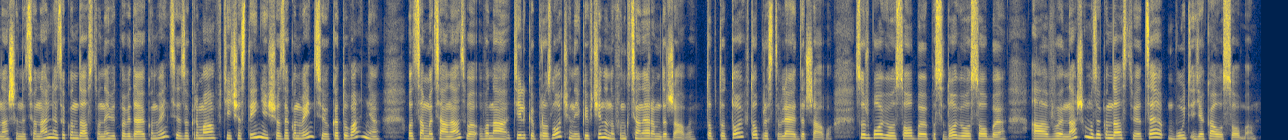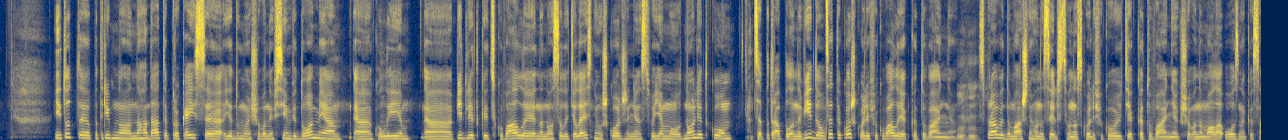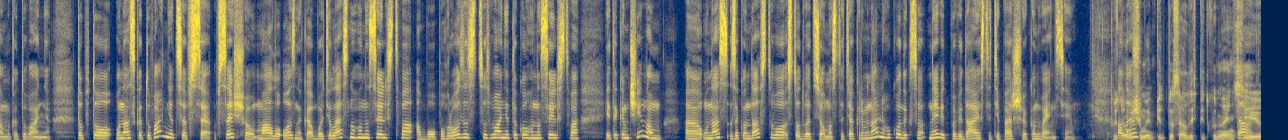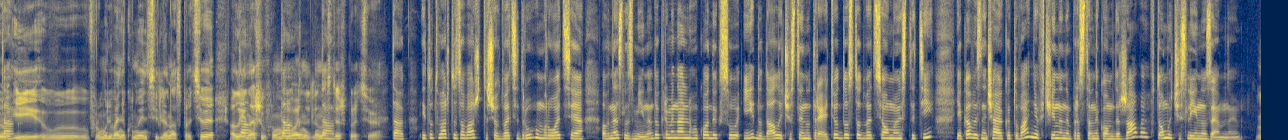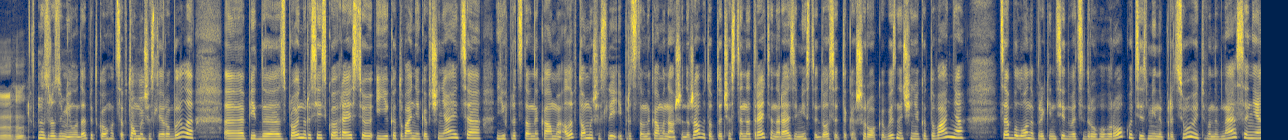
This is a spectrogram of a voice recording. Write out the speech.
Наше національне законодавство не відповідає конвенції, зокрема в тій частині, що за конвенцією катування, от саме ця назва, вона тільки про злочин, який вчинено функціонером держави, тобто той, хто представляє державу, службові особи, посадові особи. А в нашому законодавстві це будь-яка особа. І тут е, потрібно нагадати про кейси. Я думаю, що вони всім відомі, е, коли підлітки цькували, наносили тілесні ушкодження своєму однолітку. Це потрапило на відео. Це також кваліфікували як катування. Угу. Справи домашнього насильства нас кваліфікують як катування, якщо воно мала ознаки саме катування. Тобто, у нас катування це все, все, що мало ознаки або тілесного насильства, або погрози застосування такого насильства. І таким чином е, у нас законодавство 127 стаття Кримінального кодексу не відповідає статті першої конвенції. При Але- тому, що ми підписались під конвенцією, Так, так. і е, формулювання конвенції для нас працює, але Так, і наше формулювання для нас так. теж працює. Так, і тут варто заважити, що в 22-му році внесли зміни до кримінального кодексу і додали частину 3 до 127 статті, яка визначає катування, вчинене представником держави, в тому числі іноземною. Угу. Ну, зрозуміло, да, під кого це в тому Мгм. числі робили е, під е, збройну російську агресію і катування, яке вчиняється їх представниками, але в тому числі і представниками нашої держави. Тобто, частина третя наразі містить досить таке широке визначення катування. Це було наприкінці 22-го року. Ці зміни працюють, вони внесені.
